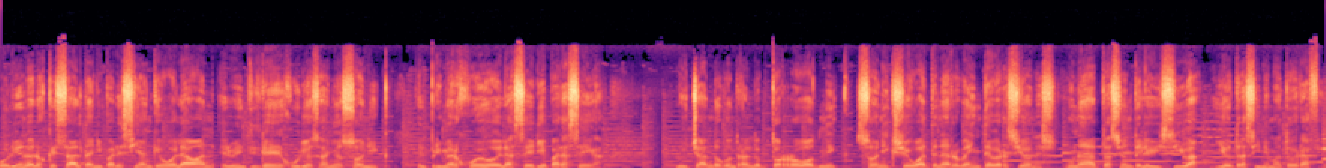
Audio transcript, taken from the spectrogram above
Volviendo a los que saltan y parecían que volaban, el 23 de julio salió Sonic, el primer juego de la serie para Sega. Luchando contra el Dr. Robotnik, Sonic llegó a tener 20 versiones, una adaptación televisiva y otra cinematográfica.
